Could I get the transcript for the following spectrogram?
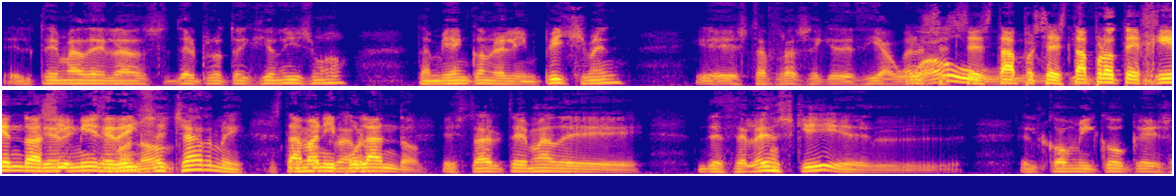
el tema de las, del proteccionismo también con el impeachment, esta frase que decía, wow, se, está, se está protegiendo a sí mismo, ¿queréis ¿no? echarme? Está manipulando. está el tema de, de Zelensky, el, el cómico que es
